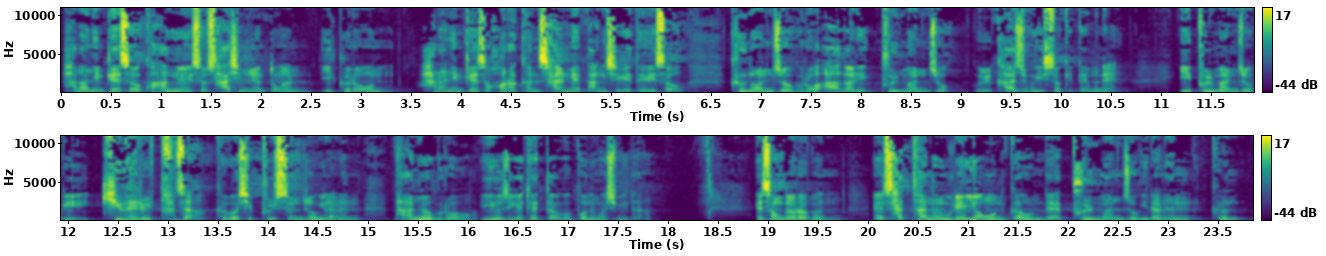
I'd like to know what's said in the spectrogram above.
하나님께서 광야에서 40년 동안 이끌어온 하나님께서 허락한 삶의 방식에 대해서 근원적으로 아간이 불만족을 가지고 있었기 때문에 이 불만족이 기회를 타자 그것이 불순종이라는 반역으로 이어지게 됐다고 보는 것입니다. 성도 여러분, 사탄은 우리의 영혼 가운데 불만족이라는 그런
